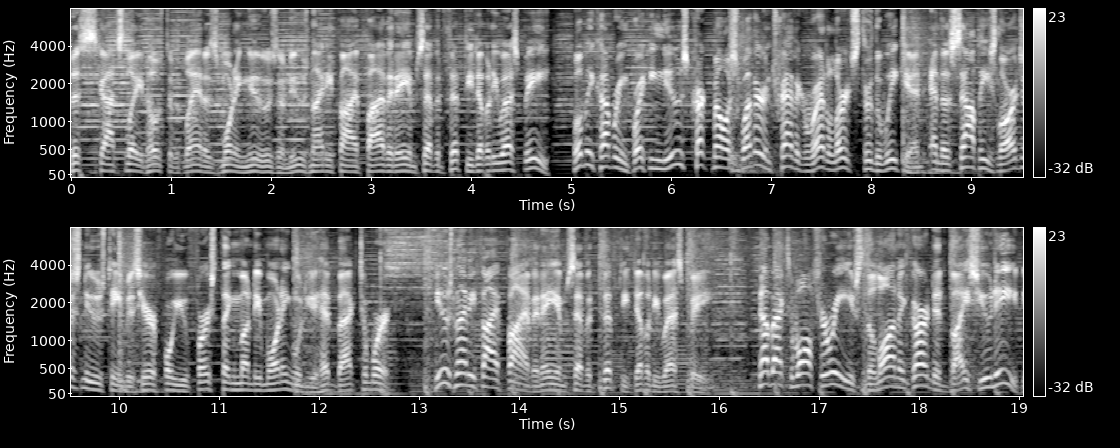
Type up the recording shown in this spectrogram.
This is Scott Slade, host of Atlanta's Morning News on News 95.5 at AM 750 WSB. We'll be covering breaking news, Kirk Mellish weather, and traffic red alerts through the weekend. And the Southeast's largest news team is here for you first thing Monday morning when you head back to work. News 95.5 and AM 750 WSB. Now back to Walter Reeves and the lawn and garden advice you need.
